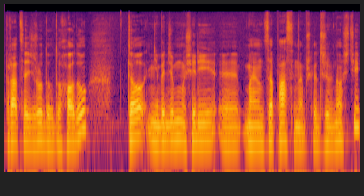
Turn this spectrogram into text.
pracę źródeł dochodu, to nie będziemy musieli, y, mając zapasy na przykład żywności,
